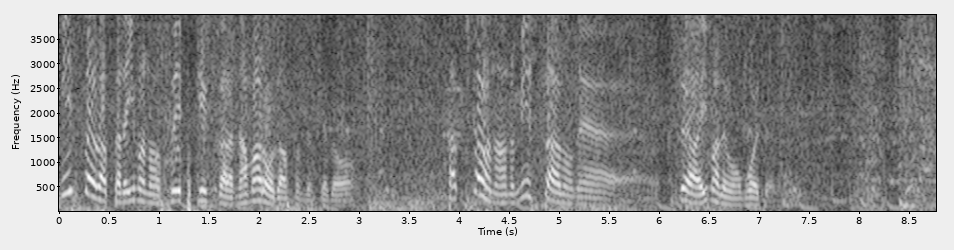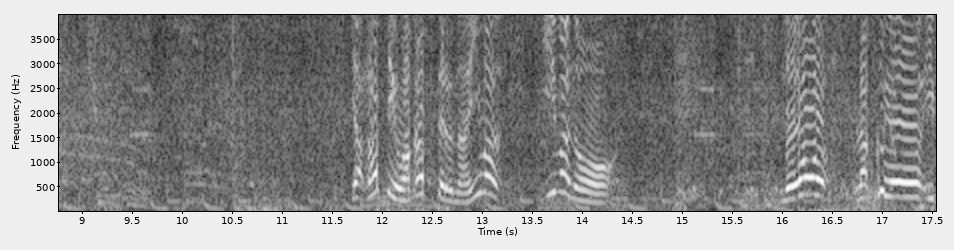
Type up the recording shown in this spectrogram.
ミスターだったら今のスイープキックから生ロを出すんですけど。立川のあのミスターのね癖は今でも覚えてる。いやラティ分かってるな。今今のレオ落葉一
